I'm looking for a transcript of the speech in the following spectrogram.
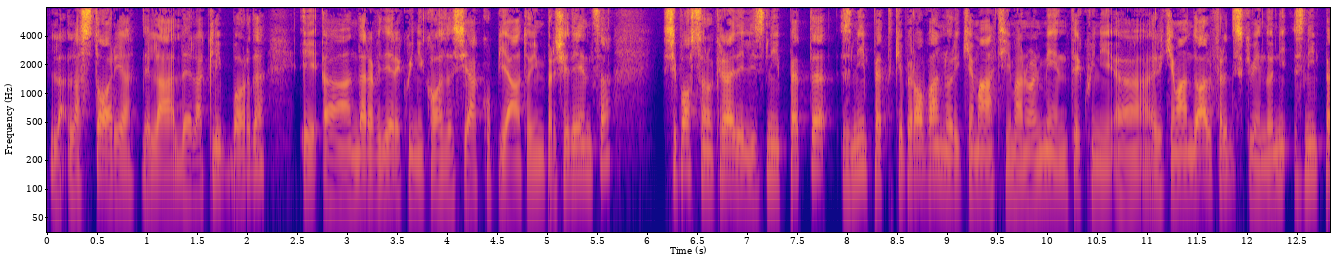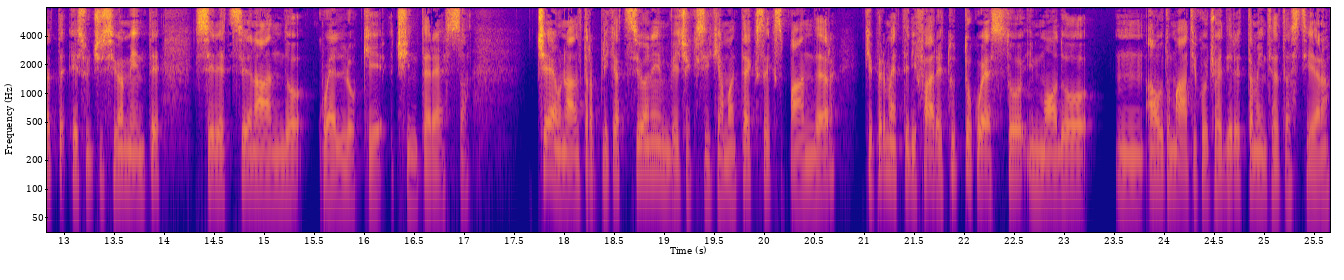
la, la storia della, della, clipboard e uh, andare a vedere quindi cosa si è copiato in precedenza. Si possono creare degli snippet, snippet che però vanno richiamati manualmente, quindi uh, richiamando Alfred, scrivendo ni- snippet e successivamente selezionando quello che ci interessa. C'è un'altra applicazione invece che si chiama Text Expander che permette di fare tutto questo in modo mh, automatico, cioè direttamente da tastiera.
